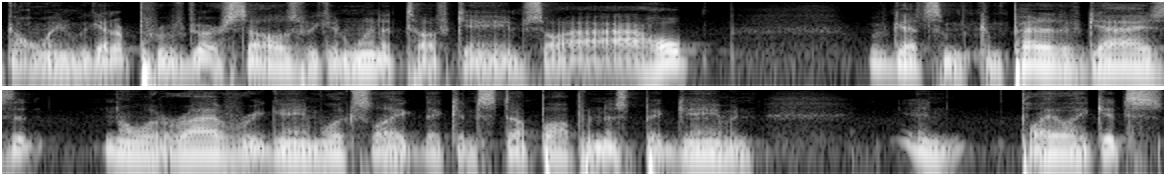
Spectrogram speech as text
going. We got to prove to ourselves we can win a tough game. So I, I hope we've got some competitive guys that know what a rivalry game looks like that can step up in this big game and and play like it's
